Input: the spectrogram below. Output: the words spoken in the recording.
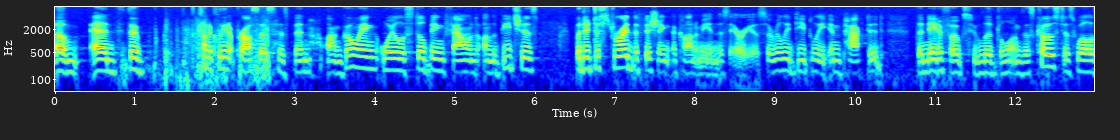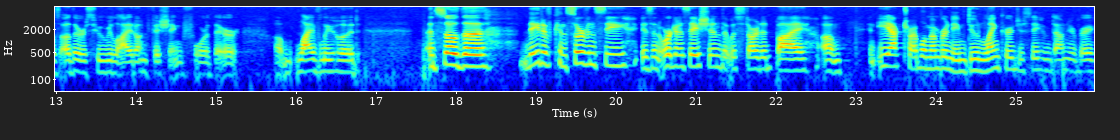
Um, and the kind of cleanup process has been ongoing. Oil is still being found on the beaches, but it destroyed the fishing economy in this area. So really deeply impacted the native folks who lived along this coast, as well as others who relied on fishing for their um, livelihood. And so the Native Conservancy is an organization that was started by um, an Eyak tribal member named Dune Lankard. You see him down here very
